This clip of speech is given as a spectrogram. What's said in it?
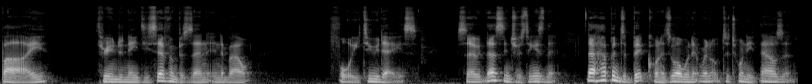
by 387% in about 42 days. So that's interesting, isn't it? That happened to Bitcoin as well when it went up to 20,000.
